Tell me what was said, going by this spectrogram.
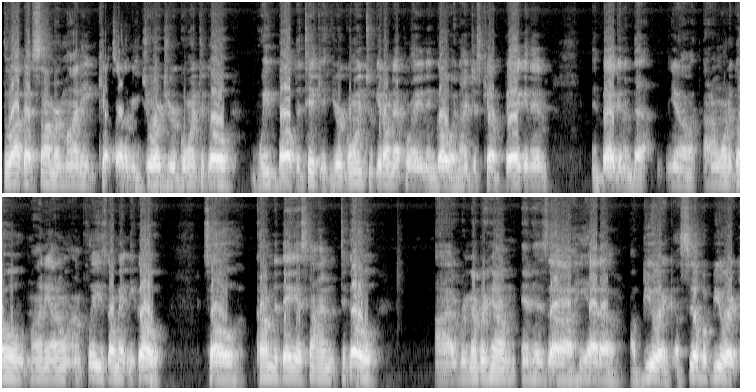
throughout that summer, Monty kept telling me, George, you're going to go. We bought the ticket. You're going to get on that plane and go. And I just kept begging him and begging him that, you know, I don't want to go, Monty. I don't, I'm please don't make me go. So come the day it's time to go, I remember him and his, uh, he had a, a Buick, a silver Buick,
